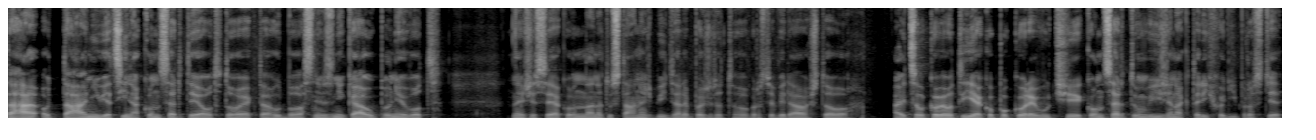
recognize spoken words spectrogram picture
tahá, od tahání věcí na koncerty a od toho, jak ta hudba vlastně vzniká úplně od, ne, že si jako na netu stáhneš být že do toho prostě vydáváš to a i celkově o té jako pokory vůči koncertům, víš, že na který chodí prostě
